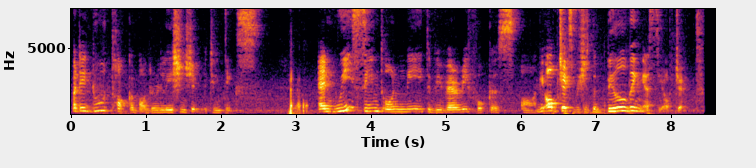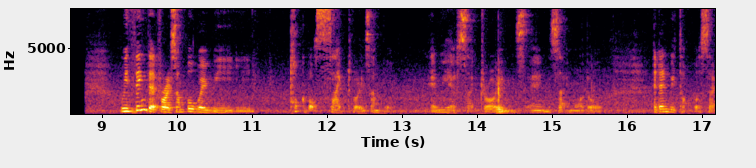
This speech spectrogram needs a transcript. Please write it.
But they do talk about the relationship between things. And we seemed only to be very focused on the objects, which is the building as the object. We think that, for example, when we talk about site, for example, and we have site drawings and site model, and then we talk about site.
